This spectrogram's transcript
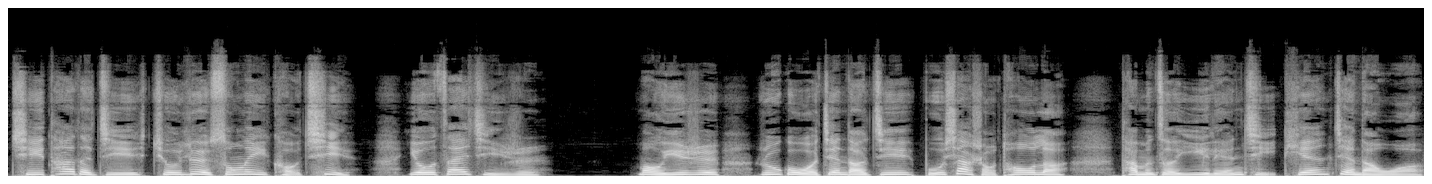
其他的鸡就略松了一口气，悠哉几日。某一日，如果我见到鸡不下手偷了，他们则一连几天见到我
